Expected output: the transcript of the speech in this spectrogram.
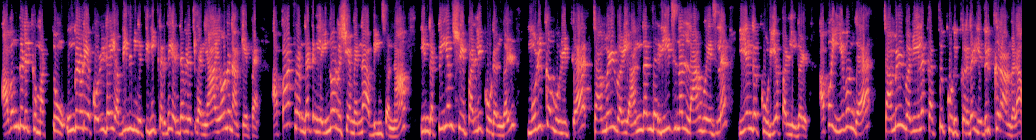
அவங்களுக்கு மட்டும் உங்களுடைய கொள்கை அப்படின்னு நீங்க திணிக்கிறது எந்த விதத்துல நியாயம்னு நான் கேட்பேன். அப்பார்ட் ஃப்ரம் தட் இதுல இன்னொரு விஷயம் என்ன அப்படின்னு சொன்னா இந்த பி எம் ஸ்ரீ பள்ளிக்கூடங்கள் முழுக்க முழுக்க தமிழ் வழி அந்தந்த ரீஜனல் லாங்குவேஜ்ல இயங்கக்கூடிய பள்ளிகள். அப்போ இவங்க தமிழ் வழியில கத்து கொடுக்கறத எதிர்க்கிறாங்களா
